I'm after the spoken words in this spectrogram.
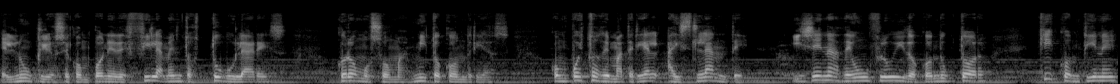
El núcleo se compone de filamentos tubulares, cromosomas, mitocondrias, compuestos de material aislante y llenas de un fluido conductor que contiene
